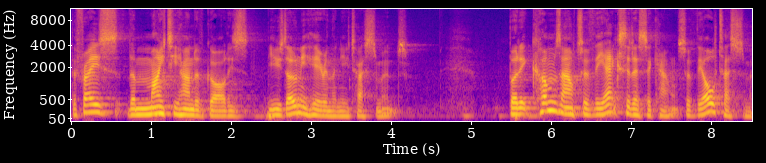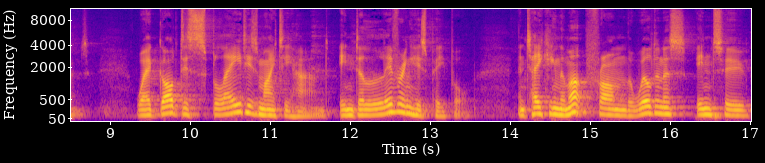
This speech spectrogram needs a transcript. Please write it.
The phrase, the mighty hand of God, is used only here in the New Testament, but it comes out of the Exodus accounts of the Old Testament, where God displayed his mighty hand in delivering his people and taking them up from the wilderness into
